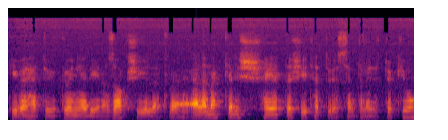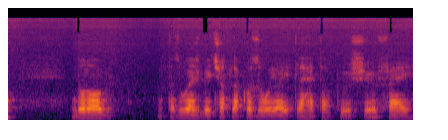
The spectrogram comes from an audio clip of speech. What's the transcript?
kivehető könnyedén az aksi, illetve elemekkel is helyettesíthető, ez szerintem egy tök jó dolog. Itt az USB csatlakozója, itt lehet a külső fej,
